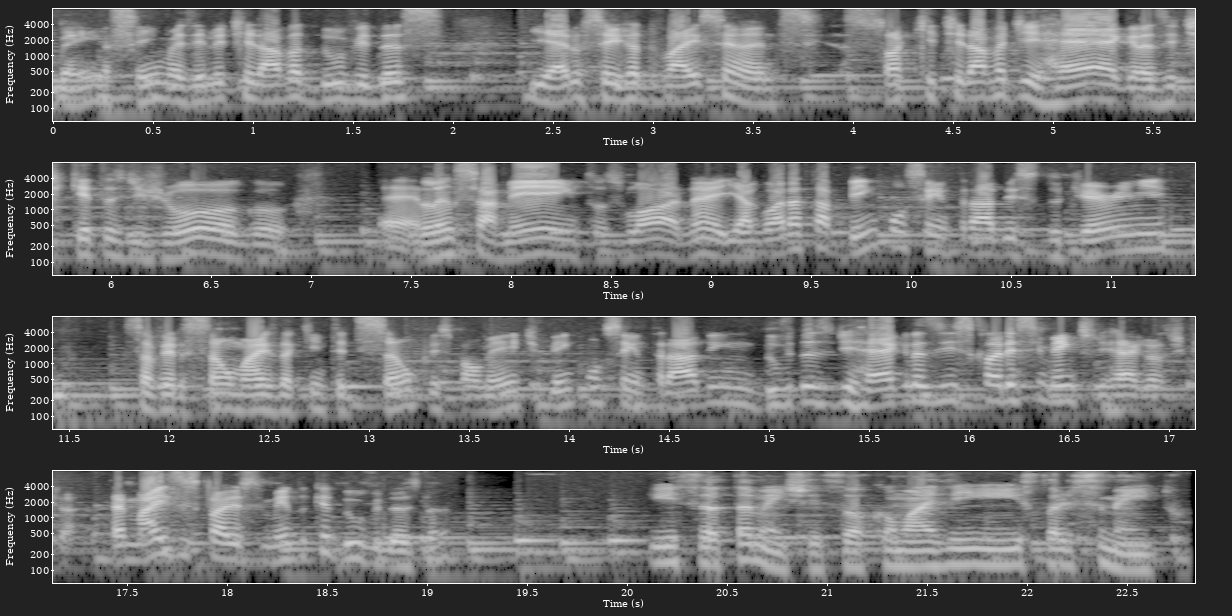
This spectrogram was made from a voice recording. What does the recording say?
bem, assim, mas ele tirava dúvidas e era o Sage Advice antes. Só que tirava de regras, etiquetas de jogo, é, lançamentos, lore, né? E agora tá bem concentrado isso do Jeremy, essa versão mais da quinta edição, principalmente, bem concentrado em dúvidas de regras e esclarecimentos de regras. Até mais esclarecimento do que dúvidas, né? Exatamente, com mais em esclarecimento.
